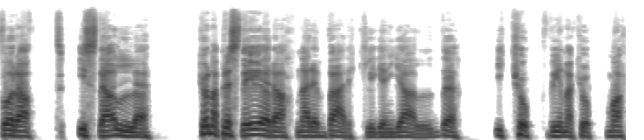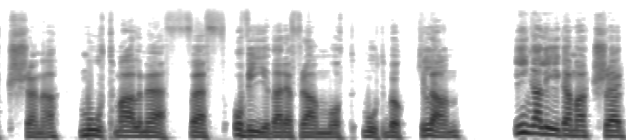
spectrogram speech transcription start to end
för att istället kunna prestera när det verkligen gällde i cupvinnarcupmatcherna mot Malmö FF och vidare framåt mot bucklan. Inga ligamatcher,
